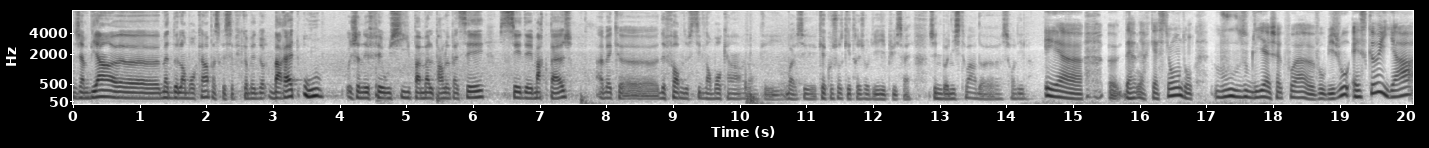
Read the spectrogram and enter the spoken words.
J'aime bien euh, mettre de l'embroquin parce que ça fait comme une barrette ou je n'ai fait aussi pas mal par le passé. C'est des marque-pages avec euh, des formes de style lambroquin. Donc, c'est quelque chose qui est très joli et puis c'est une bonne histoire de, sur l'île. Et euh, euh, dernière question, donc vous oubliez à chaque fois vos bijoux. Est-ce qu'il y a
